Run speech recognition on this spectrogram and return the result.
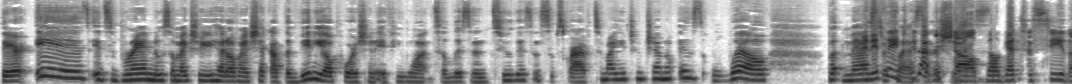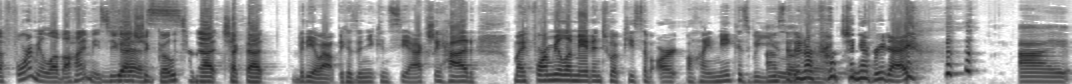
There is. It's brand new. So make sure you head over and check out the video portion if you want to listen to this and subscribe to my YouTube channel as well. But and if they do that, Michelle, they'll get to see the formula behind me. So you yes. guys should go to that, check that video out because then you can see I actually had my formula made into a piece of art behind me because we use it in that. our coaching every day. I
